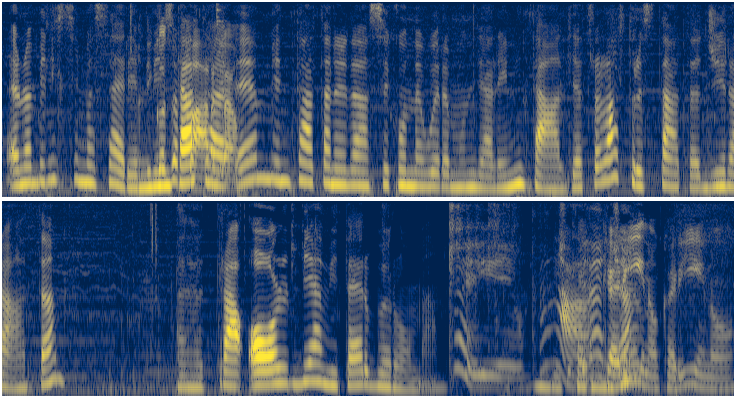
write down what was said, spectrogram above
È una bellissima serie, ambientata, è ambientata nella seconda guerra mondiale in Italia. Tra l'altro è stata girata eh, tra Olbia, Viterbo e Roma. Ok. Quindi Ah, carino, carino.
